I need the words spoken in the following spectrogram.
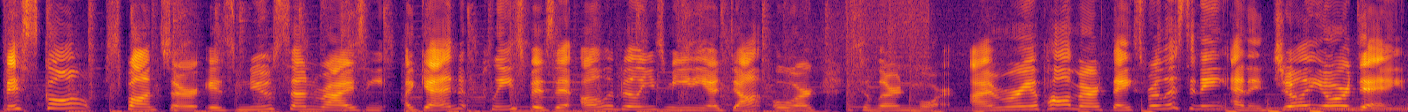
fiscal sponsor is New Sun Rising. Again, please visit allabilitiesmedia.org to learn more. I'm Maria Palmer. Thanks for listening and enjoy your day.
